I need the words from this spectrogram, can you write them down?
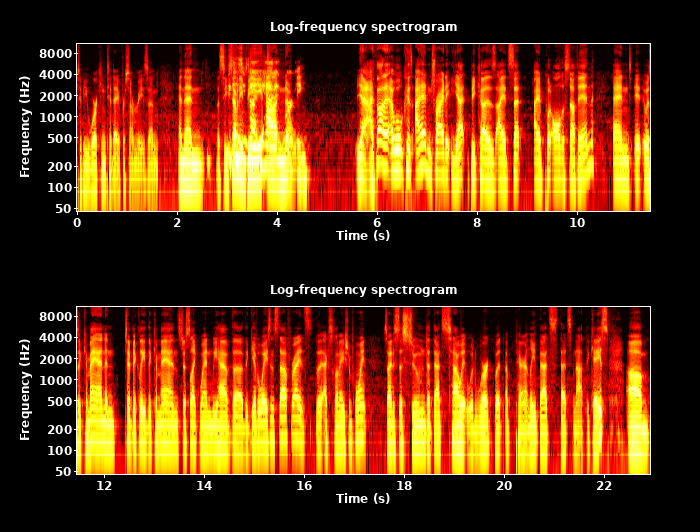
to be working today for some reason. And then let's see, seventy B. on no. Working. Yeah, I thought I well because I hadn't tried it yet because I had set I had put all the stuff in and it, it, was a command and typically the commands just like when we have the the giveaways and stuff right it's the exclamation point so i just assumed that that's how it would work but apparently that's that's not the case. Um,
